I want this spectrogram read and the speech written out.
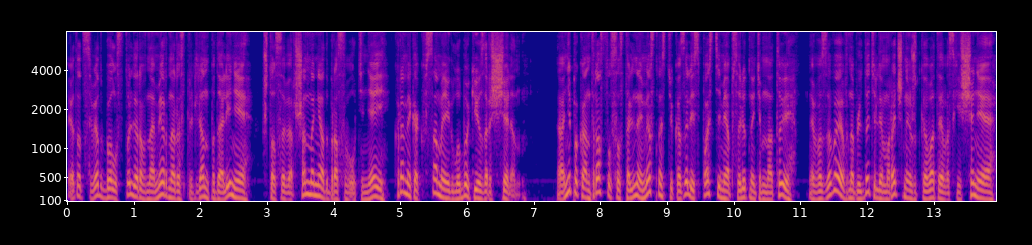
Этот свет был столь равномерно распределен по долине, что совершенно не отбрасывал теней, кроме как в самые глубокие из расщелин. Они по контрасту с остальной местностью казались пастями абсолютной темноты, вызывая в наблюдателе мрачное и жутковатое восхищение,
